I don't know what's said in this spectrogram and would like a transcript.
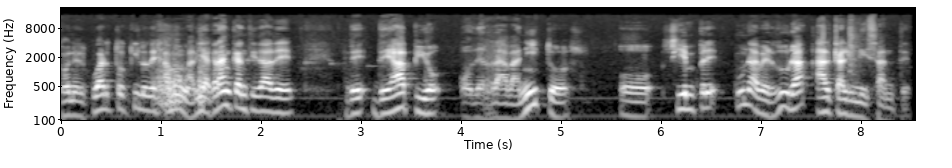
con el cuarto kilo de jamón había gran cantidad de, de, apio o de rabanitos o siempre una verdura alcalinizante.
